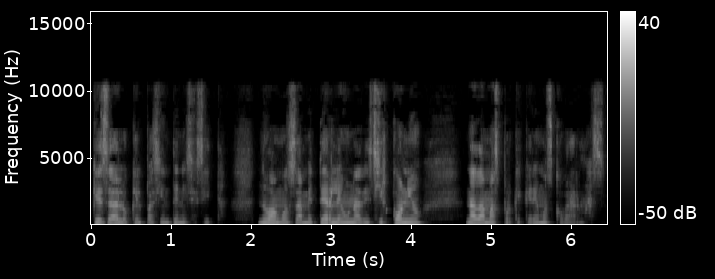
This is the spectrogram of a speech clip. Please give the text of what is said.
qué es a lo que el paciente necesita, no vamos a meterle una de circonio nada más porque queremos cobrar más.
